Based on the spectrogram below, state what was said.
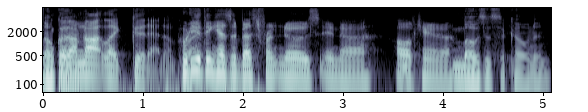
okay. but I'm not like good at them. Who do you think has the best front nose in uh, all of Canada? Moses Itkonen.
